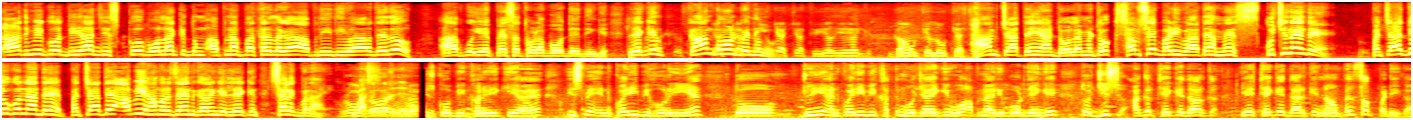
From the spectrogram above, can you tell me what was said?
آدمی کو دیا جس کو بولا کہ تم اپنا پتھر لگا اپنی دیوار دے دو۔ آپ کو یہ پیسہ تھوڑا بہت دے دیں گے۔ لیکن کام گراؤنڈ پہ نہیں ہو۔ گاؤں کے لوگ ہم چاہتے ہیں یہاں ڈیولپمنٹ ہو۔ سب سے بڑی بات ہے ہمیں کچھ نہیں دیں۔ پنچایتوں کو نہ دیں پنچایتیں ابھی ہم ریزائن کریں گے لیکن سڑک بنائیں۔ اس کو بھی کنوی کیا ہے۔ اس میں انکوائری بھی ہو رہی ہے۔ تو جو ہی انکوائری بھی ختم ہو جائے گی وہ اپنا رپورٹ دیں گے۔ تو جس اگر ٹھیکے دار یہ ٹھیکے دار کے نام پر سب پڑے گا۔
